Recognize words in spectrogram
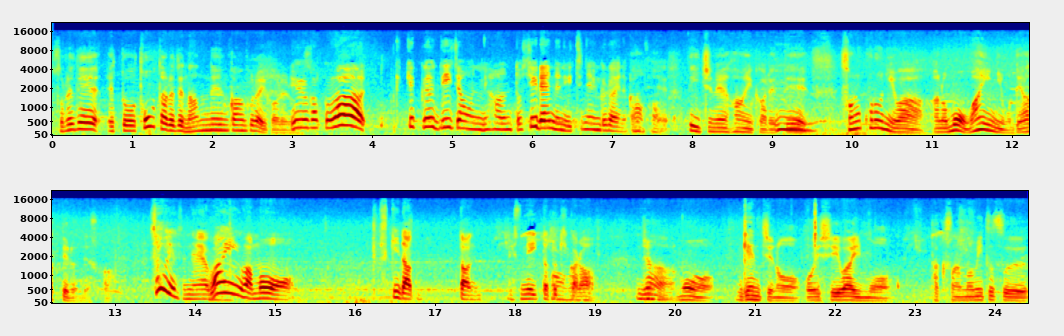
それで、えっと、トータルで何年間くらい行かれるんです留か学は結局ディジョンに半年レンヌに1年ぐらいの感じで。で1年半行かれて、うん。その頃にはあのもうワインにも出会ってるんですか？そうですね。ワインはもう好きだったんですね行った時から、じゃあもう現地の美味しいワインもたくさん飲みつつ、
